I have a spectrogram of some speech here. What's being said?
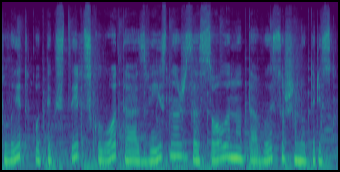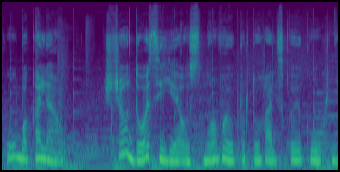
плитку, текстиль, скло та, звісно ж, засолену та висушену тріску бакаляу, що досі є основою португальської кухні.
